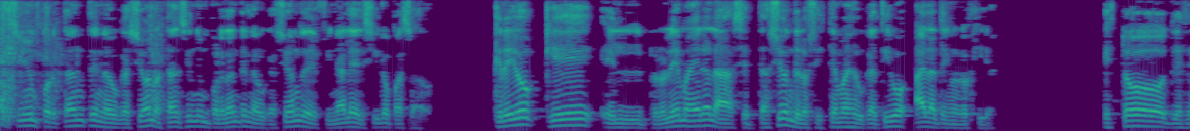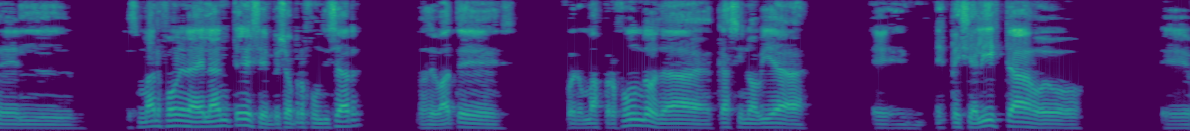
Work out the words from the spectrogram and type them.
han sido importantes en la educación o están siendo importantes en la educación desde finales del siglo pasado. Creo que el problema era la aceptación de los sistemas educativos a la tecnología. Esto desde el smartphone en adelante se empezó a profundizar, los debates fueron más profundos, ya casi no había eh, especialistas o eh,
